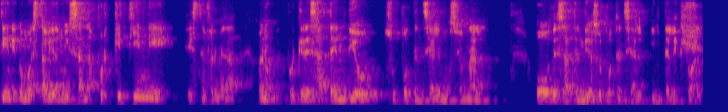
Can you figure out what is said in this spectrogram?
tiene como esta vida muy sana, ¿por qué tiene esta enfermedad? Bueno, porque desatendió su potencial emocional o desatendió su potencial intelectual.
